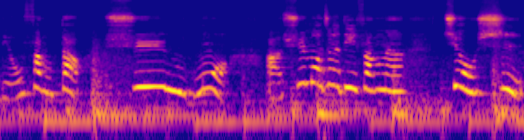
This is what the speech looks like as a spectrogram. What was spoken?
流放到须磨啊。须磨这个地方呢，就是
